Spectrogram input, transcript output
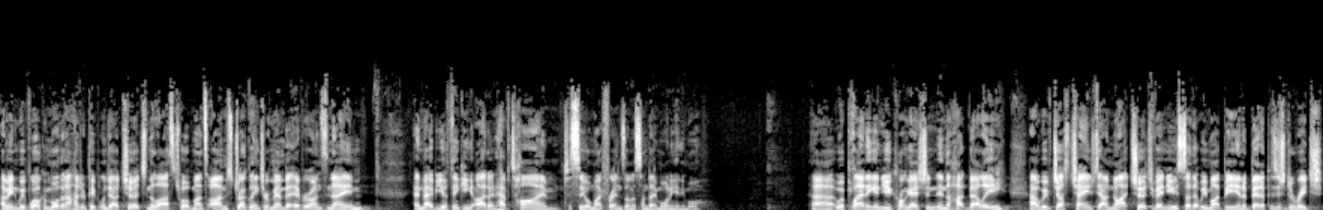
I mean, we've welcomed more than 100 people into our church in the last 12 months. I'm struggling to remember everyone's name. And maybe you're thinking, I don't have time to see all my friends on a Sunday morning anymore. Uh, we're planning a new congregation in the Hutt Valley. Uh, we've just changed our night church venue so that we might be in a better position to reach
